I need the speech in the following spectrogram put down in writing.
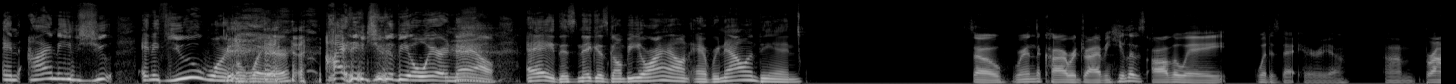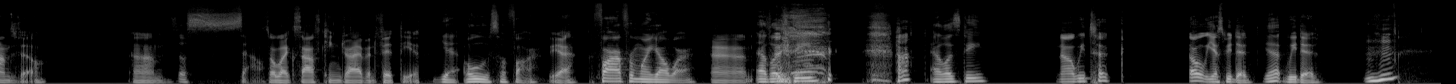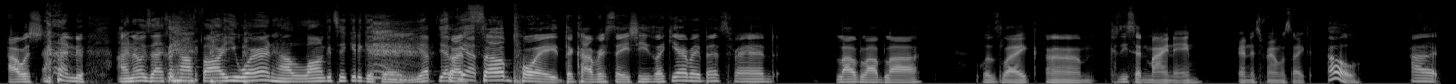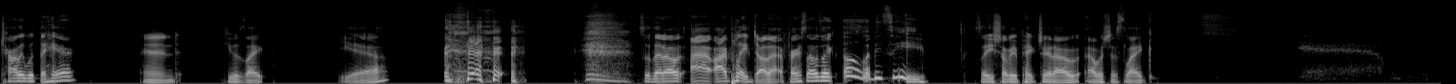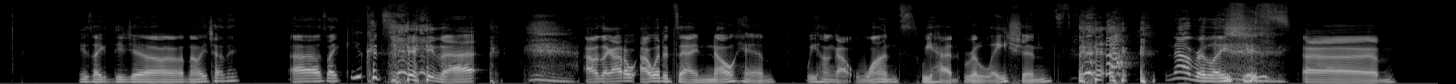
And I need you, and if you weren't aware, I need you to be aware now. Hey, this nigga's gonna be around every now and then. so we're in the car, we're driving. He lives all the way what is that area? Um, Bronzeville. Um, So south. so like South King Drive and 50th. Yeah. Oh, so far. Yeah. Far from where y'all were. Um, LSD? huh? LSD? No, we took. Oh, yes, we did. Yep. We did. Mm-hmm. I was. I knew I know exactly how far you were and how long it took you to get there. Yep, yep, so at some point, the conversation, he's like, "Yeah, my best friend, blah blah blah," was like, um, because he said my name, and his friend was like, "Oh, uh, Charlie with the hair," and he was like, "Yeah." so then I, was- I I played dumb at first. I was like, "Oh, let me see." So he showed me a picture, and I I was just like. Yeah. He's like, "Did you uh, know each other?" Uh, I was like, "You could say that." I was like, "I don't. I wouldn't say I know him. We hung out once. We had relations." Not relations. um,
